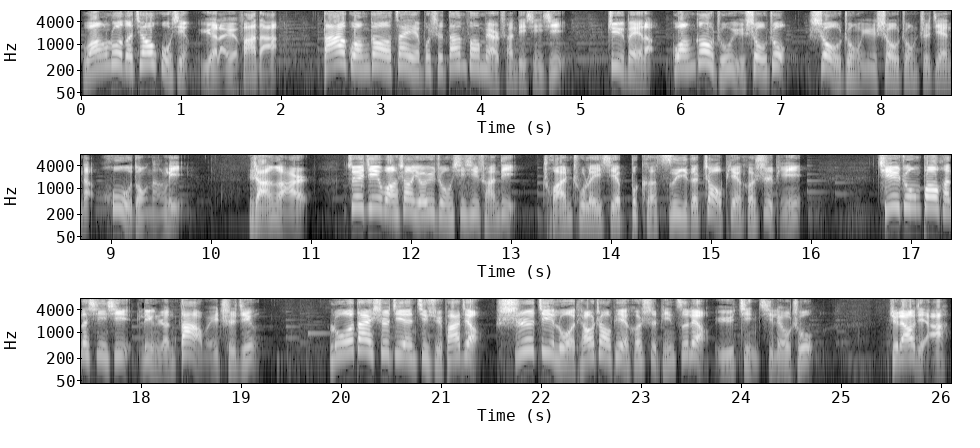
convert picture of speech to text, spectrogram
网络的交互性越来越发达，打广告再也不是单方面传递信息，具备了广告主与受众、受众与受众之间的互动能力。然而，最近网上有一种信息传递，传出了一些不可思议的照片和视频，其中包含的信息令人大为吃惊。裸贷事件继续发酵，实际裸条照片和视频资料于近期流出。据了解啊，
